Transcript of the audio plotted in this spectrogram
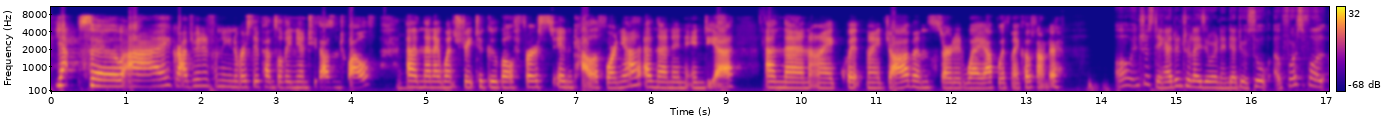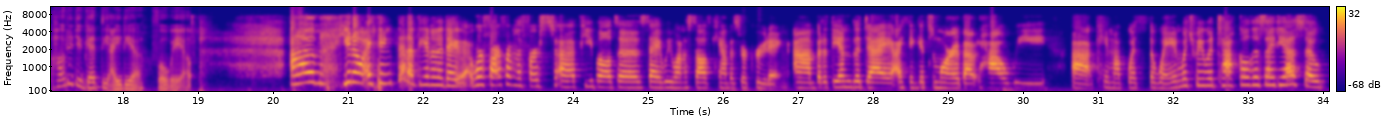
Yeah, so I graduated from the University of Pennsylvania in 2012, mm-hmm. and then I went straight to Google first in California and then in India. And then I quit my job and started Way Up with my co founder. Oh, interesting. I didn't realize you were in India too. So, uh, first of all, how did you get the idea for Way Up? Um, you know, I think that at the end of the day, we're far from the first uh, people to say we want to solve campus recruiting. Um, but at the end of the day, I think it's more about how we uh, came up with the way in which we would tackle this idea. So,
